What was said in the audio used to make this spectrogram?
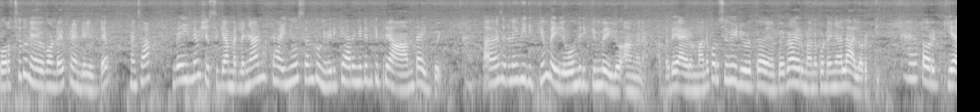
കുറച്ച് തുണിയൊക്കെ കൊണ്ടുപോയി ഫ്രണ്ടിലിട്ട്. എന്നുവെച്ചാൽ വെയിലിനെ വിശ്വസിക്കാൻ പറ്റില്ല. ഞാൻ കഴിഞ്ഞ ദിവസം തുണി വിരിക്കാൻ ഇറങ്ങിയിട്ട് എനിക്ക് പ്രാന്തായിപ്പോയി. അതെന്ന് വെച്ചിട്ടുണ്ടെങ്കിൽ വിരിക്കും വെയിൽ വിരിക്കും വെയിലോ അങ്ങനെ. അപ്പോൾ അതേ അയർമാന്റെ കുറച്ച് വീഡിയോ എടുത്ത് കഴിഞ്ഞപ്പോഴേക്കും അയർമാനെ കൊണ്ട് ഞാൻ ലാലുറക്കി ഉറക്കിയ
